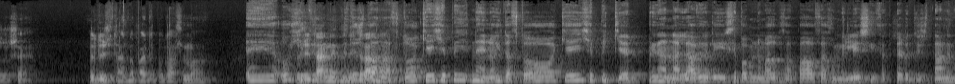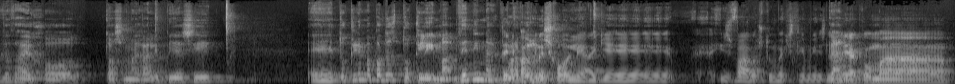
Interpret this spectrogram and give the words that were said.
Ζωσέ. Δεν του ζητάνε να πάρει το πρωτάθλημα. Ε, όχι, του ζητάνε δεν, την τετράδα. αυτό και είχε πει, ναι, εννοείται αυτό και είχε πει και πριν αναλάβει ότι στην επόμενη ομάδα που θα πάω θα έχω μιλήσει, θα ξέρω τι ζητάνε, δεν θα έχω τόσο μεγάλη πίεση. Ε, το κλίμα πάντω το κλίμα δεν είναι. Δεν υπάρχουν πολύ... σχόλια και εις βάρος του μέχρι στιγμής. Κα... Δηλαδή ακόμα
